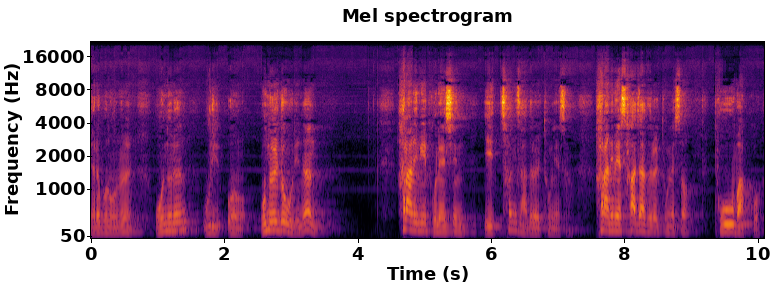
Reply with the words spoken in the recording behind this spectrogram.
여러분 오늘 오늘은 우리 어, 오늘도 우리는 하나님이 보내신 이 천사들을 통해서 하나님의 사자들을 통해서 보호받고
